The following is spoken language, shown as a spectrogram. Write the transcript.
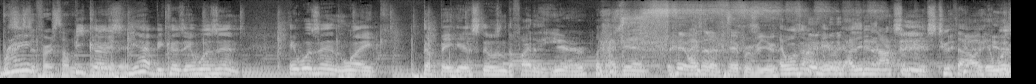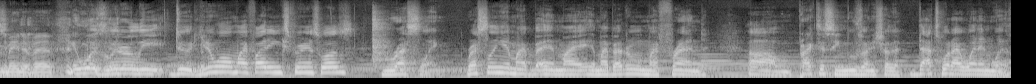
right This is the first time I'm because it. yeah, because it wasn't it wasn't like the biggest. It wasn't the fight of the year. Like I didn't. It wasn't a pay per view. It wasn't on paper. I didn't knock some kid's tooth out. It was the main event. It was literally, dude. You know what my fighting experience was? Wrestling. Wrestling in my in my in my bedroom with my friend, um, practicing moves on each other. That's what I went in with.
